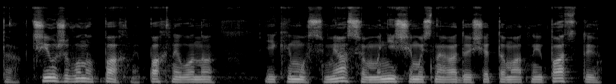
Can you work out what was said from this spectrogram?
Так, чим же воно пахне? Пахне воно якимось м'ясом, мені чимось нагадує ще томатною пастою.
